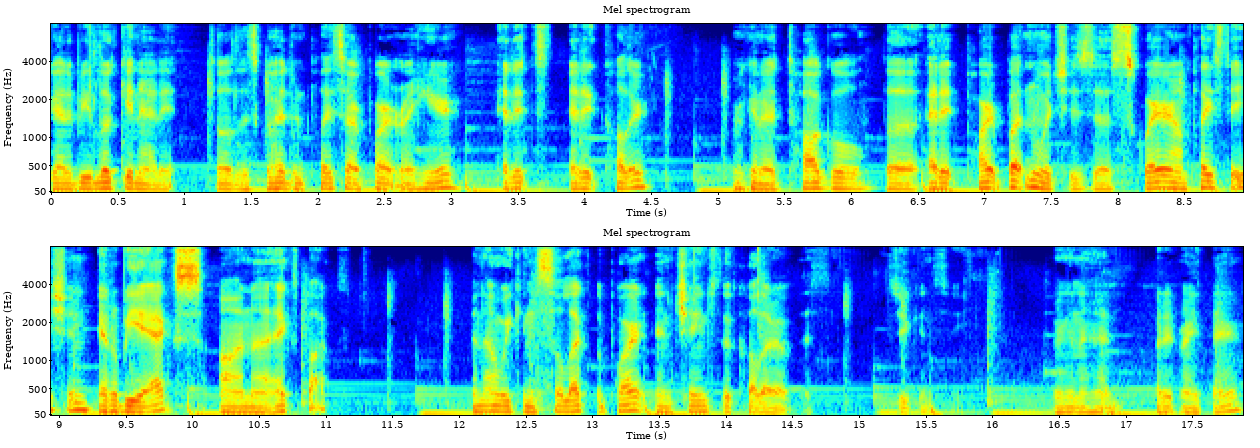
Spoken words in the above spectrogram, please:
got to be looking at it. So let's go ahead and place our part right here. Edit, edit color. We're gonna toggle the edit part button, which is a square on PlayStation. It'll be X on uh, Xbox. And now we can select the part and change the color of this, as you can see. We're gonna head put it right there.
